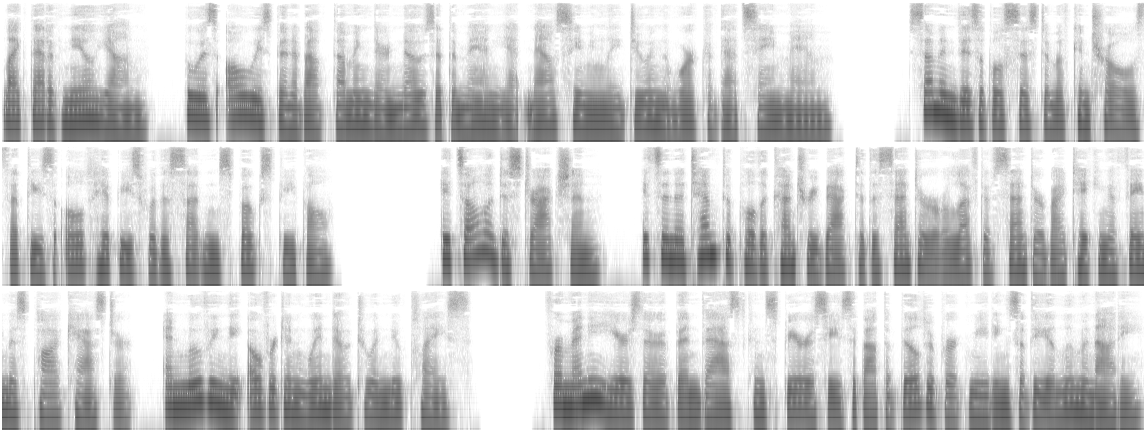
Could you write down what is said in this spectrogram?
like that of Neil Young, who has always been about thumbing their nose at the man yet now seemingly doing the work of that same man. Some invisible system of controls that these old hippies were the sudden spokespeople. It's all a distraction, it's an attempt to pull the country back to the center or left of center by taking a famous podcaster and moving the Overton window to a new place. For many years, there have been vast conspiracies about the Bilderberg meetings of the Illuminati,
